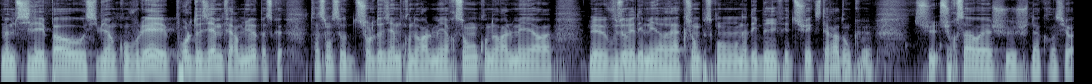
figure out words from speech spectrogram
même s'il n'est pas aussi bien qu'on voulait, et pour le deuxième, faire mieux, parce que de toute façon, c'est sur le deuxième qu'on aura le meilleur son, qu'on aura le meilleur. le- vous aurez des meilleures réactions parce qu'on a débriefé dessus, etc. Donc, euh, sur, sur ça, ouais, je, suis- je suis d'accord aussi, ouais.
